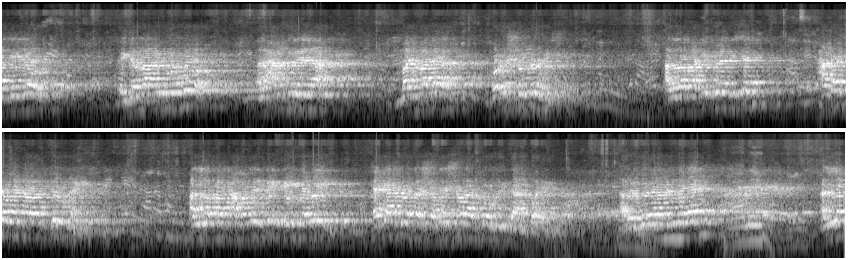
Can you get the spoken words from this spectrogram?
আজিজ এই জন্য আমি বলব আলহামদুলিল্লাহ মজমাটা বড় সুন্দর হয়েছে আল্লাহ বাকি করে দিচ্ছেন। হাঁটা চলা যাওয়ার কেউ নাই। আল্লাহ আমাদেরকে এইভাবেই একাগ্রতার সাথে শোনার তৌফিক দান করেন। আর আমি বলেন। আল্লাহ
